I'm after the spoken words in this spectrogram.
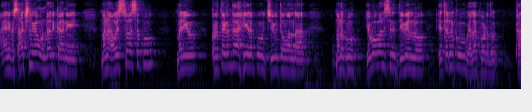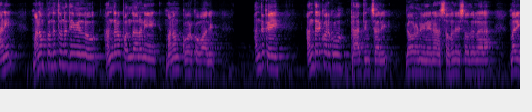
ఆయనకు సాక్షులుగా ఉండాలి కానీ మన అవిశ్వాసపు మరియు కృతజ్ఞతాహీనపు జీవితం వలన మనకు ఇవ్వవలసిన దీవెనలు ఇతరులకు వెళ్ళకూడదు. కానీ మనం పొందుతున్న దీవెంలో అందరూ పొందాలని మనం కోరుకోవాలి. అందుకై అందరి కొరకు ప్రార్థించాలి. గౌరవనీయులైన సహోదరి సహోదరులారా మరి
